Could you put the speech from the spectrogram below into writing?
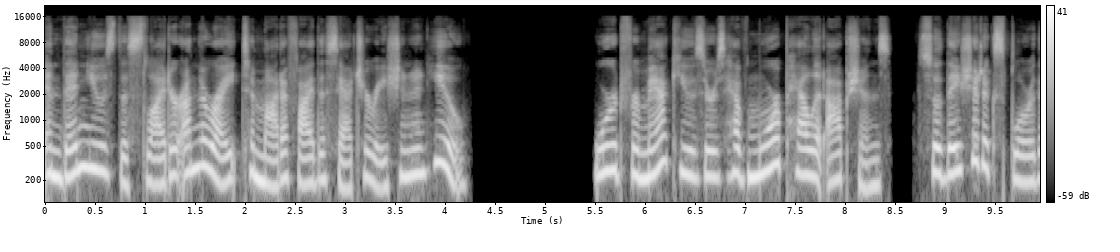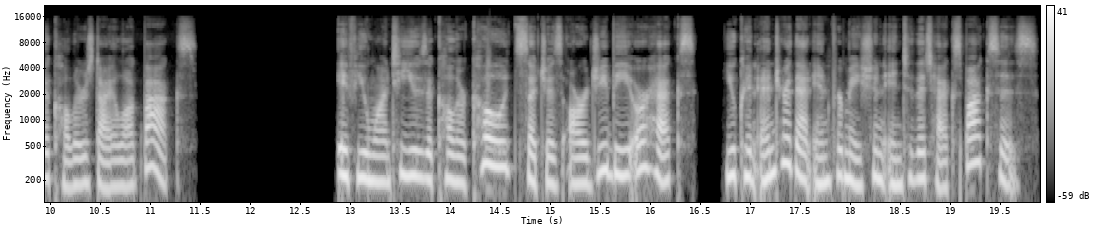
and then use the slider on the right to modify the saturation and hue. Word for Mac users have more palette options, so they should explore the Colors dialog box. If you want to use a color code such as RGB or hex, you can enter that information into the text boxes.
